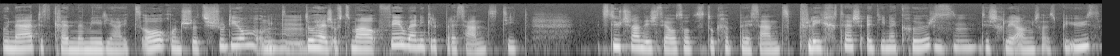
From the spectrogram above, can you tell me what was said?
Und dann, das kennen wir ja jetzt auch, kommst du ins Studium und du hast auf einmal viel weniger Präsenzzeit. In Deutschland ist es ja auch so, dass du keine Präsenzpflicht hast in deinen Kursen. Das ist ein bisschen anders als bei uns.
